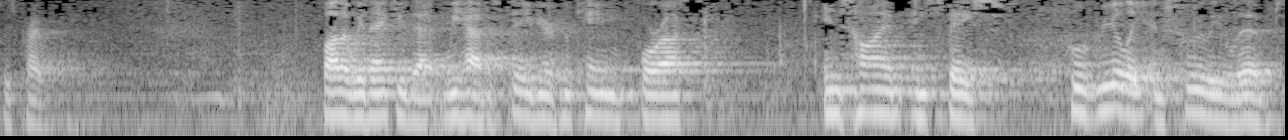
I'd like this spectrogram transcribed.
Please pray with me. Father, we thank you that we have a Savior who came for us in time and space, who really and truly lived.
